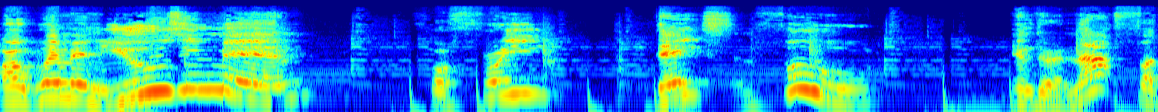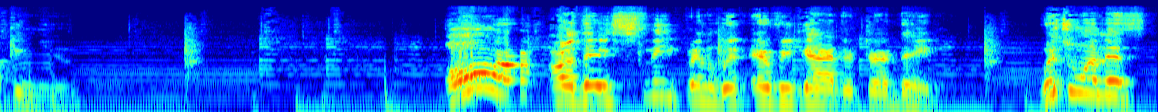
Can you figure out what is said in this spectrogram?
Are women using men for free dates and food and they're not fucking you? Or are they sleeping with every guy that they're dating? Which one is it?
